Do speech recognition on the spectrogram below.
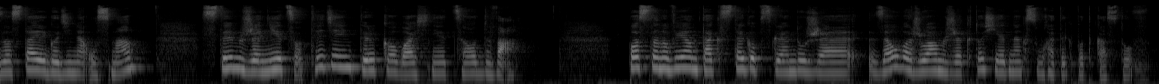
zostaje godzina ósma, z tym, że nie co tydzień, tylko właśnie co dwa. Postanowiłam tak z tego względu, że zauważyłam, że ktoś jednak słucha tych podcastów.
